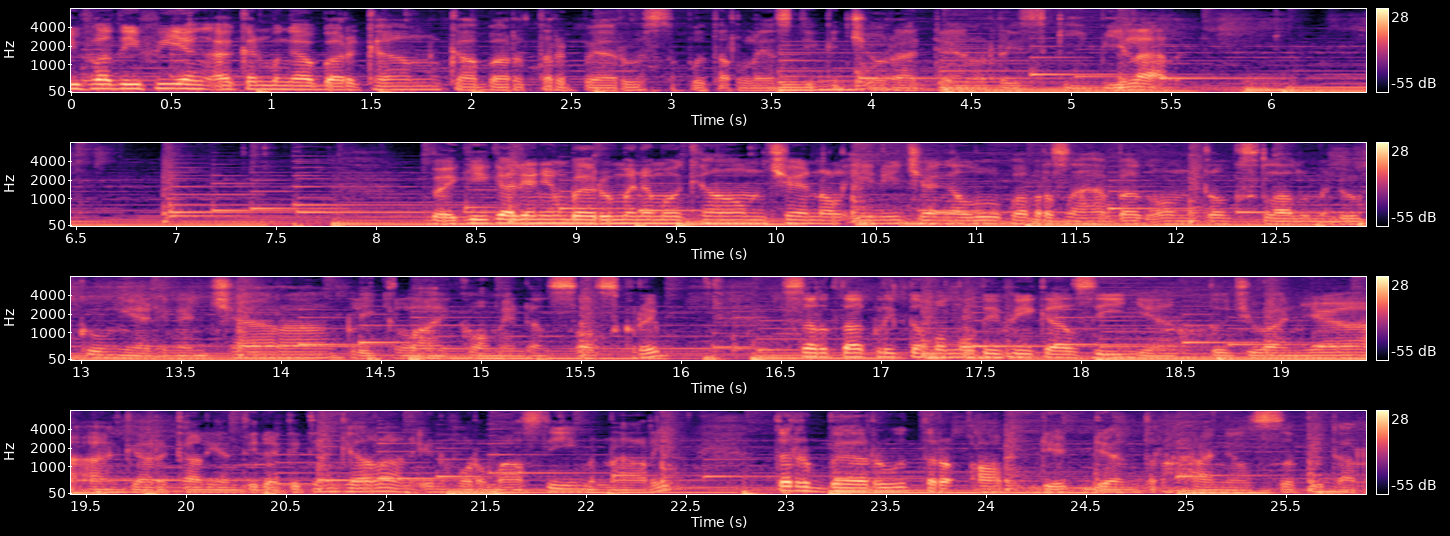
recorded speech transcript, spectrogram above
Diva TV yang akan mengabarkan kabar terbaru seputar Lesti Kejora dan Rizky Bilar bagi kalian yang baru menemukan channel ini, jangan lupa bersahabat untuk selalu mendukungnya dengan cara klik like, comment, dan subscribe, serta klik tombol notifikasinya. Tujuannya agar kalian tidak ketinggalan informasi menarik, terbaru, terupdate, dan terhangat seputar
